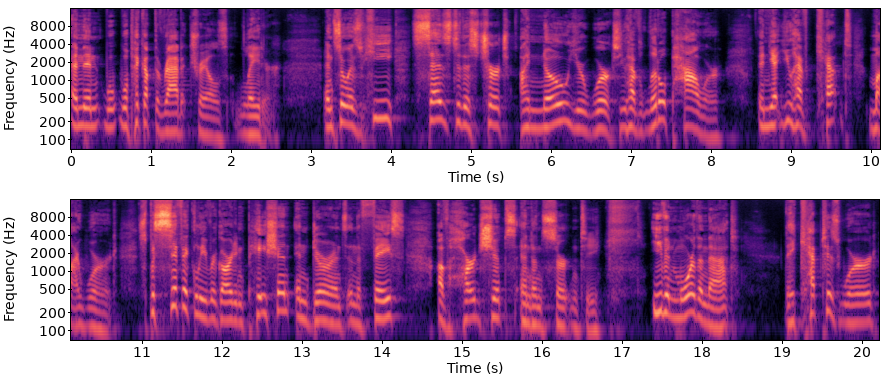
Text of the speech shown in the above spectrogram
and then we'll, we'll pick up the rabbit trails later. And so as he says to this church, I know your works. You have little power, and yet you have kept my word, specifically regarding patient endurance in the face of hardships and uncertainty. Even more than that, they kept his word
